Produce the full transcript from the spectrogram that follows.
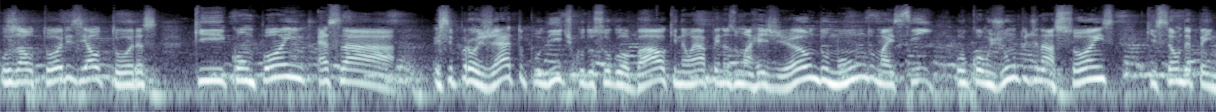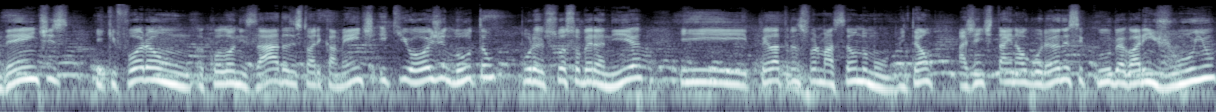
os autores e autoras que compõem essa, esse projeto político do Sul Global, que não é apenas uma região do mundo, mas sim o conjunto de nações que são dependentes e que foram colonizadas historicamente e que hoje lutam por sua soberania e pela transformação do mundo. Então, a gente está inaugurando esse clube agora em junho,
